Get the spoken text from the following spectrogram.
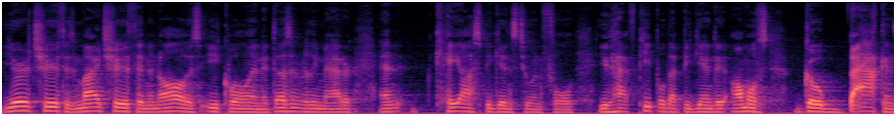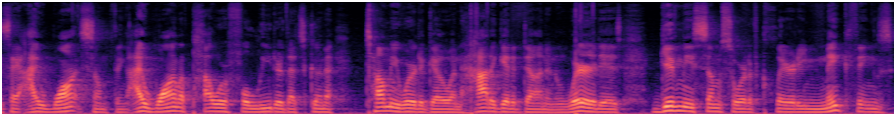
Your truth is my truth, and it all is equal, and it doesn't really matter. And chaos begins to unfold. You have people that begin to almost go back and say, I want something. I want a powerful leader that's going to tell me where to go and how to get it done and where it is. Give me some sort of clarity, make things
